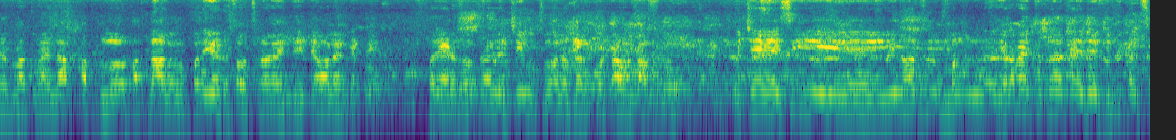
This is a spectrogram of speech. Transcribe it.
నిర్మాతమైన పద్మూ పద్నాలుగు పదిహేడు సంవత్సరాలు అయింది దేవాలయం కట్టి పదిహేడు సంవత్సరాల నుంచి ఉత్సవాలు జరుపుకుంటా ఉంటాము మేము. వచ్చేసి ఈరోజు మన ఇరవై తొమ్మిదో తేదీ బిల్లికల్స్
